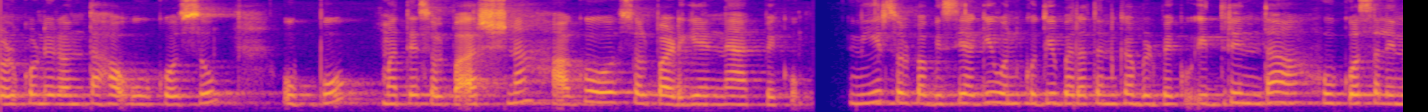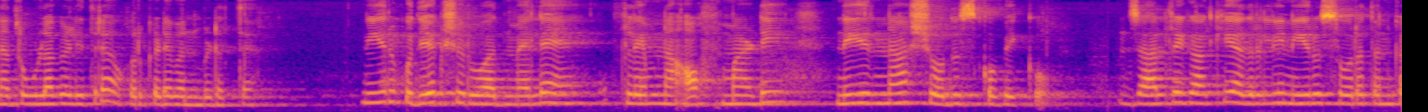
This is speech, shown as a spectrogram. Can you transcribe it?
ತೊಳ್ಕೊಂಡಿರೋಂತಹ ಹೂಕೋಸು, ಉಪ್ಪು ಮತ್ತು ಸ್ವಲ್ಪ ಅರಿಶಿನ ಹಾಗೂ ಸ್ವಲ್ಪ ಅಡುಗೆ ಎಣ್ಣೆ ಹಾಕಬೇಕು. ನೀರು ಸ್ವಲ್ಪ ಬಿಸಿಯಾಗಿ ಒಂದು ಕುದಿ ಬರೋ ತನಕ ಬಿಡಬೇಕು. ಇದರಿಂದ ಹೂಕೋಸಲ್ಲಿ ಏನಾದರೂ ಹುಳಗಳಿದ್ರೆ ಹೊರಗಡೆ ಬಂದುಬಿಡುತ್ತೆ. ನೀರು ಕುದಿಯೋಕ್ಕೆ ಶುರು ಆದಮೇಲೆ ಫ್ಲೇಮ್ನ ಆಫ್ ಮಾಡಿ ನೀರನ್ನ ಶೋಧಿಸ್ಕೋಬೇಕು. ಜಾಲರಿಗೆ ಹಾಕಿ ಅದರಲ್ಲಿ ನೀರು ಸೋರೋ ತನಕ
